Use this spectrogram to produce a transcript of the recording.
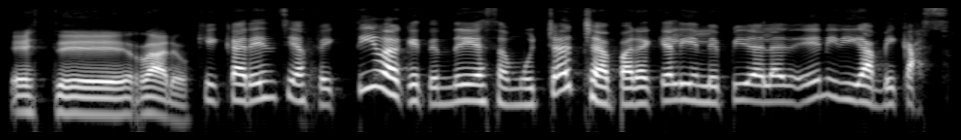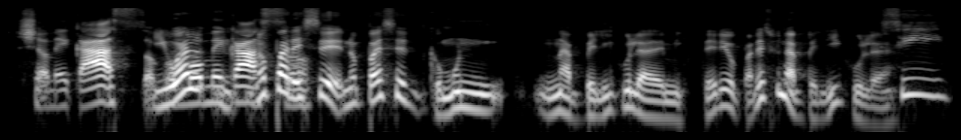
Este, raro. Qué carencia afectiva que tendría esa muchacha para que alguien le pida el ADN y diga, me caso, yo me caso, Igual como me caso. no parece, no parece como un- una película de misterio, parece una película Sí,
